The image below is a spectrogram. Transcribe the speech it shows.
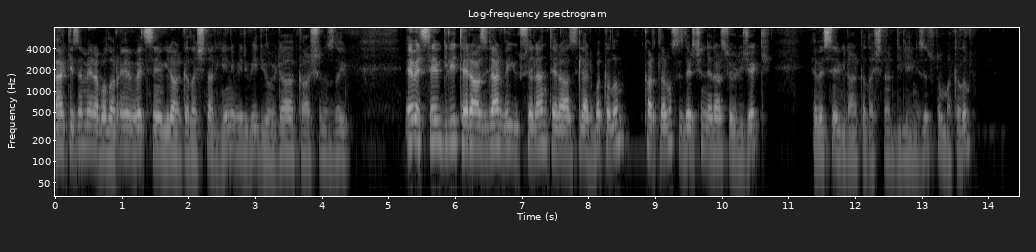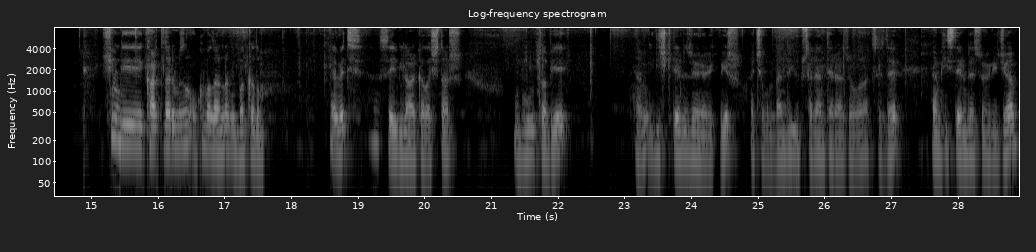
Herkese merhabalar. Evet sevgili arkadaşlar yeni bir videoyla karşınızdayım. Evet sevgili teraziler ve yükselen teraziler bakalım kartlarımız sizler için neler söyleyecek. Evet sevgili arkadaşlar dileğinizi tutun bakalım. Şimdi kartlarımızın okumalarına bir bakalım. Evet sevgili arkadaşlar bu tabi hem ilişkilerinize yönelik bir açılım. Ben de yükselen terazi olarak sizde hem hislerimi de söyleyeceğim.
